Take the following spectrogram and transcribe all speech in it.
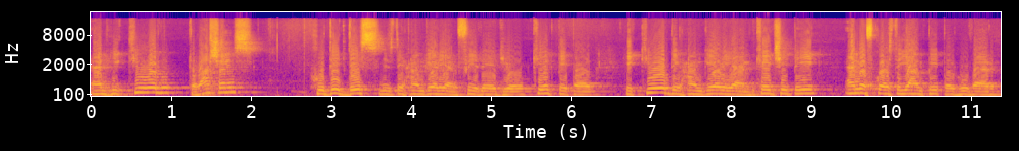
And he cured the Russians who did this with the Hungarian free radio, killed people. He killed the Hungarian KGB and of course the young people who were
